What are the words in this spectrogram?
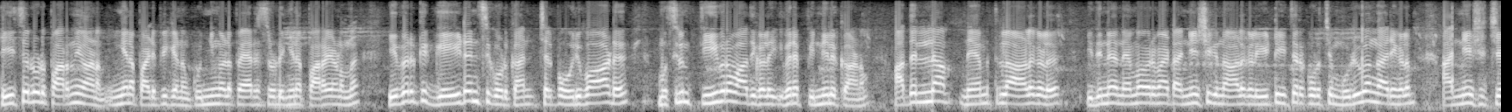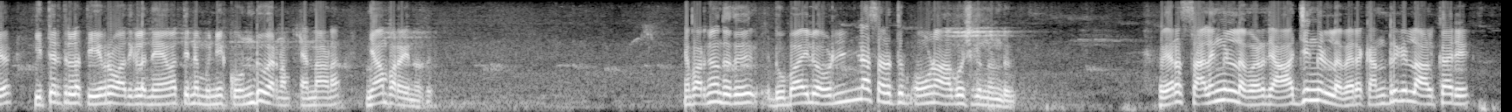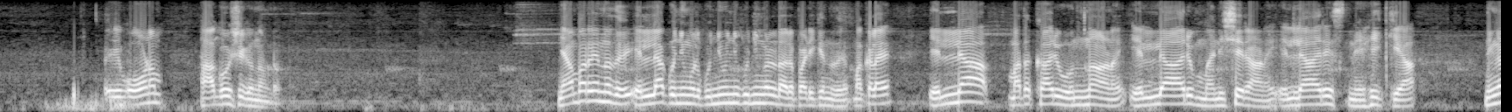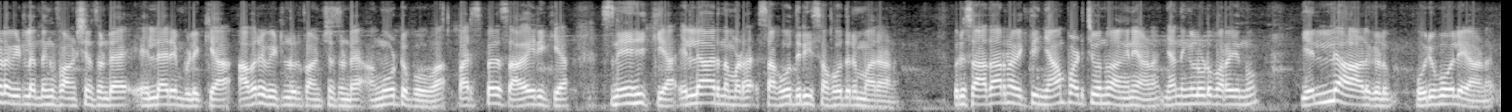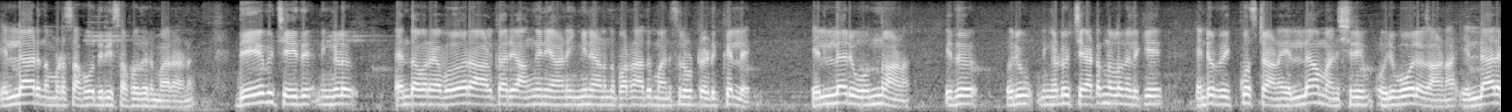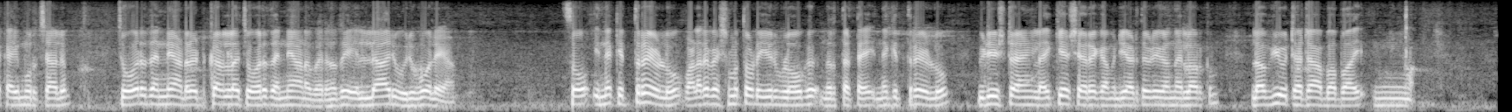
ടീച്ചറോട് പറഞ്ഞു കാണും ഇങ്ങനെ പഠിപ്പിക്കണം കുഞ്ഞുങ്ങളുടെ പേരൻസിനോട് ഇങ്ങനെ പറയണമെന്ന്. ഇവർക്ക് ഗൈഡൻസ് കൊടുക്കാൻ ചിലപ്പോൾ ഒരുപാട് മുസ്ലിം തീവ്രവാദികൾ ഇവരെ പിന്നിൽ കാണും. അതെല്ലാം നിയമത്തിലുള്ള ആളുകൾ ഇതിനെ നിയമപരമായിട്ട് അന്വേഷിക്കുന്ന ആളുകൾ ഈ ടീച്ചറെ കുറിച്ച് മുഴുവൻ കാര്യങ്ങളും അന്വേഷിച്ച് ഇത്തരത്തിലുള്ള തീവ്രവാദികളെ നിയമത്തിന്റെ മുന്നിൽ കൊണ്ടുവരണം എന്നാണ് ഞാൻ പറയുന്നത്. ഞാൻ പറഞ്ഞു വന്നത് ദുബായിലും എല്ലാ സ്ഥലത്തും ഓണം ആഘോഷിക്കുന്നുണ്ട്. വേറെ സ്ഥലങ്ങളിലെ വേറെ രാജ്യങ്ങളിലെ വേറെ കൺട്രികളിലെ ആൾക്കാർ ഈ ഓണം ആഘോഷിക്കുന്നുണ്ട്. ഞാൻ പറയുന്നത് എല്ലാ കുഞ്ഞുങ്ങളും കുഞ്ഞു കുഞ്ഞു കുഞ്ഞുങ്ങളുണ്ടല്ലോ പഠിക്കുന്നത്. മക്കളെ എല്ലാ മതക്കാരും ഒന്നാണ്. എല്ലാവരും മനുഷ്യരാണ്. എല്ലാവരെയും സ്നേഹിക്കുക. നിങ്ങളുടെ വീട്ടിൽ എന്തെങ്കിലും ഫങ്ഷൻസ് ഉണ്ട് എല്ലാവരെയും വിളിക്കുക. അവരുടെ വീട്ടിലൊരു ഫങ്ഷൻസ് ഉണ്ട് അങ്ങോട്ട് പോവുക. പരസ്പരം സഹകരിക്കുക സ്നേഹിക്കുക. എല്ലാവരും നമ്മുടെ സഹോദരി സഹോദരന്മാരാണ്. ഒരു സാധാരണ വ്യക്തി ഞാൻ പഠിച്ചു വന്നത് അങ്ങനെയാണ്. ഞാൻ നിങ്ങളോട് പറയുന്നു എല്ലാ ആളുകളും ഒരുപോലെയാണ്. എല്ലാവരും നമ്മുടെ സഹോദരി സഹോദരന്മാരാണ്. ദയവ് ചെയ്ത് നിങ്ങൾ എന്താ പറയുക വേറെ ആൾക്കാർ അങ്ങനെയാണ് ഇങ്ങനെയാണെന്ന് പറഞ്ഞാൽ അത് മനസ്സിലോട്ട് എടുക്കല്ലേ? എല്ലാവരും ഒന്നാണ്. ഇത് ഒരു നിങ്ങളുടെ ഒരു ചേട്ടൻ എന്നുള്ള നിലയ്ക്ക് എന്റെ ഒരു റിക്വസ്റ്റ് ആണ്. എല്ലാ മനുഷ്യരെയും ഒരുപോലെ കാണുക എല്ലാവരെ കൈമുറിച്ചാലും ചോര തന്നെയാണ് റെഡ് കളറിലെ ചോര തന്നെയാണ് വരുന്നത്. എല്ലാവരും ഒരുപോലെയാണ്. സോ ഇന്നൊക്കെ ഇത്രയേ ഉള്ളൂ. വളരെ വിഷമത്തോടെ ഈ ഒരു വ്ളോഗ് നിർത്തട്ടെ. ഇന്നൊക്കെ ഇത്രയേ ഉള്ളൂ. വീഡിയോ ഇഷ്ടമായെങ്കിൽ ലൈക്ക് ചെയ്യുക ഷെയർ ചെയ്യുക കമന്റ് ചെയ്യുക. അടുത്ത വീഡിയോ കാണുന്ന എല്ലാവർക്കും. Love you Tata bye-bye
